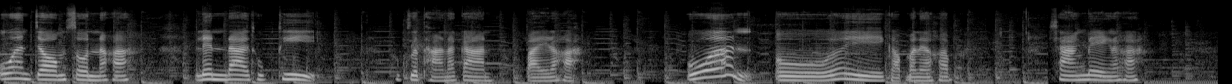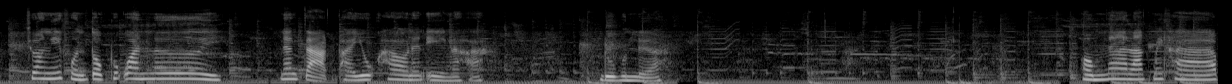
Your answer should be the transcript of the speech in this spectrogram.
อ้วนจอมซนนะคะ เล่นได้ทุกที่ทุกสถานการณ์ไปแล้วค่ะ อ้วน โอ้ย กลับมาแล้วครับ ช้างแดงนะคะ ช่วงนี้ฝนตกทุกวันเลย เนื่องจากพายุเข้านั่นเองนะคะ ดูบุญเหลือ ผมน่ารักไหมครับ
